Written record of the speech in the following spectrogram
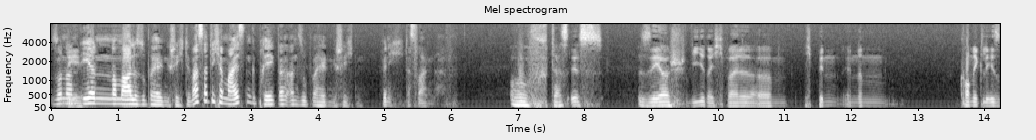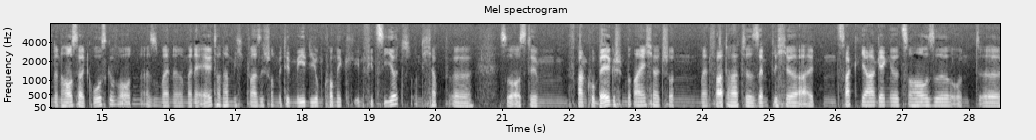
sondern nee. eher eine normale Superheldengeschichte. Was hat dich am meisten geprägt an, an Superheldengeschichten, wenn ich das fragen darf? Oh, das ist sehr schwierig, weil ähm, ich bin in einem Comic-lesenden Haushalt groß geworden. Also meine, meine Eltern haben mich quasi schon mit dem Medium Comic infiziert und ich habe äh, so aus dem franco-belgischen Bereich halt schon. Mein Vater hatte sämtliche alten Zack-Jahrgänge zu Hause und äh,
